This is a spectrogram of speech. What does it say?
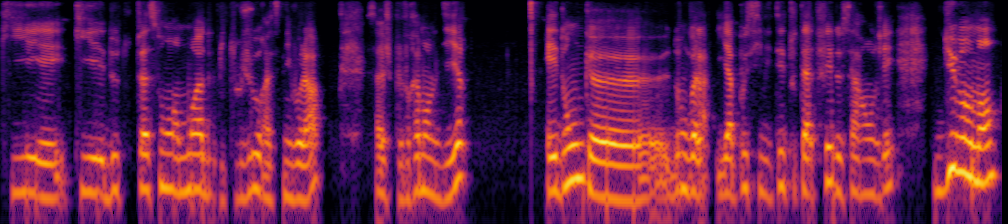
qui est, qui est de toute façon en moi depuis toujours à ce niveau-là. Ça, je peux vraiment le dire. Et donc, euh, donc voilà, il y possibilité tout à fait de s'arranger du moment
